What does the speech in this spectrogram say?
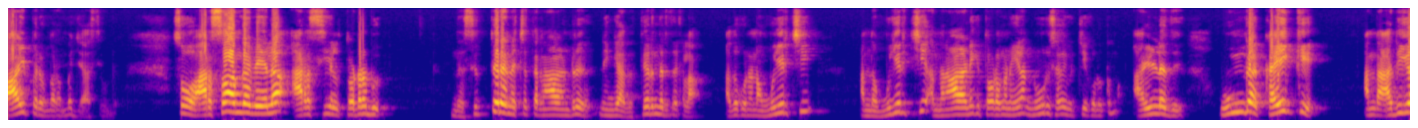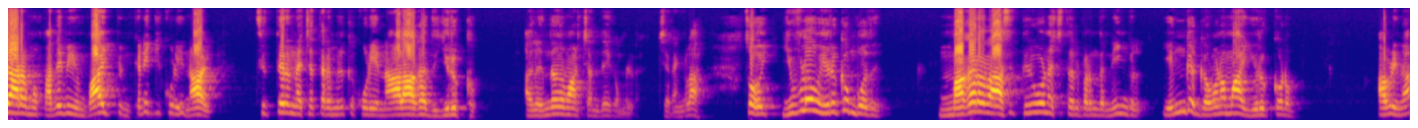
வாய்ப்பு ரொம்ப ரொம்ப ஜாஸ்தி உண்டு. ஸோ அரசாங்க வேலை அரசியல் தொடர்பு. இந்த சித்திரை நட்சத்திர நாளன்று நீங்கள் அதை தேர்ந்தெடுத்துக்கலாம். அதுக்குண்டான முயற்சி அந்த முயற்சி அந்த நாளன்னைக்கு தொடங்கினீங்கன்னா நூறு சதவீதம் வெற்றி கொடுக்கும். அல்லது உங்கள் கைக்கு அந்த அதிகாரமும் பதவியும் வாய்ப்பும் கிடைக்கக்கூடிய நாள் சித்திர நட்சத்திரம் இருக்கக்கூடிய நாளாக அது இருக்கும். அதில் எந்த விதமான சந்தேகம் இல்லை. சரிங்களா? ஸோ இவ்வளவு இருக்கும்போது மகர ராசி திருவோண நட்சத்திரம் பிறந்த நீங்கள் எங்கே கவனமாக இருக்கணும்? அப்படின்னா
